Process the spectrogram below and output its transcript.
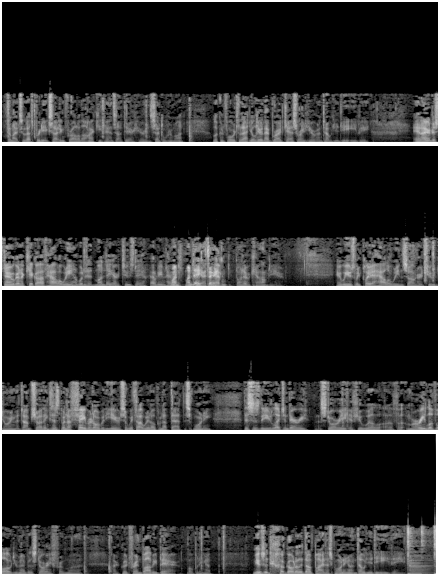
tonight. So that's pretty exciting for all of the hockey fans out there here in central Vermont. Looking forward to that. You'll hear that broadcast right here on WDEV. And I understand we're going to kick off Halloween. What is it, Monday or Tuesday? I don't even have Mon- Monday, I I think. haven't, don't have a calendar here. And we usually play a Halloween song or two during the dump show. I think this has been a favorite over the years, so we thought we'd open up that this morning. This is the legendary story, if you will, of uh, Marie Laveau. Do you remember the story from uh, our good friend Bobby Bare opening up music? Go to the dump by this morning on WDEV.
